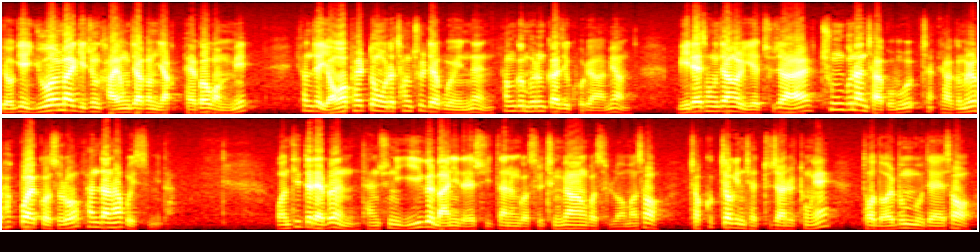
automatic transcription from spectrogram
여기에 6월 말 기준 가용 자금 약 100억 원 및 현재 영업 활동으로 창출되고 있는 현금 흐름까지 고려하면 미래 성장을 위해 투자할 충분한 자금을, 확보할 것으로 판단하고 있습니다. 원티드랩은 단순히 이익을 많이 낼 수 있다는 것을 증명한 것을 넘어서 적극적인 재투자를 통해 더 넓은 무대에서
